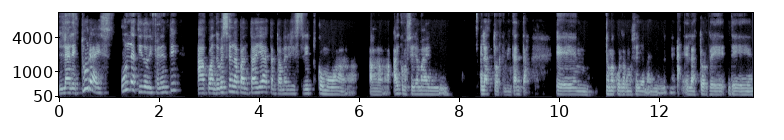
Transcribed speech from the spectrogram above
la lectura es un latido diferente a cuando ves en la pantalla tanto a Meryl Streep como a, a ay, ¿cómo se llama el, el actor? Que me encanta. Eh, no me acuerdo cómo se llama el, actor de, de,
